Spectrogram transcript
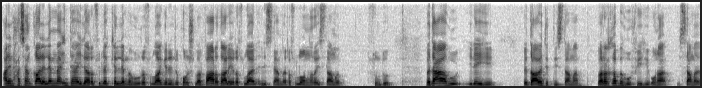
Anil Hasan kâle lemme inteha ila Resulullah kellemehu. Resulullah gelince konuştular. Fa'arat aleyhi Resulullah el İslam'ı. Resulullah onlara İslam'ı sundu. Ve da'ahu ileyhi ve davet etti İslam'a. Ve raggabehu fihi ona İslam'a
